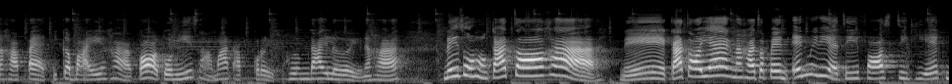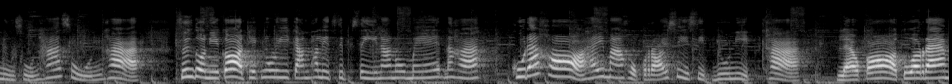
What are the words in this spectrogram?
นะคะ8 GB ค่ะ ก็ตัวนี้สามารถอัปเกรดเพิ่มได้เลยนะคะ ในส่วนของการ์ดจอค่ะ นี่ การ์ดจอแยกนะคะ จะเป็น NVIDIA GeForce GTX 1050 ค่ะ ซึ่งตัวนี้ก็เทคโนโลยีการผลิต 14 นาโนเมตรนะคะ CUDA Core ให้มา 640 unit ค่ะ แล้วก็ตัวแรม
